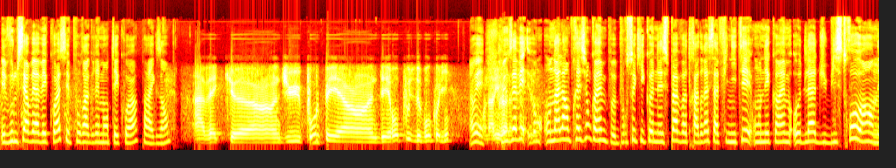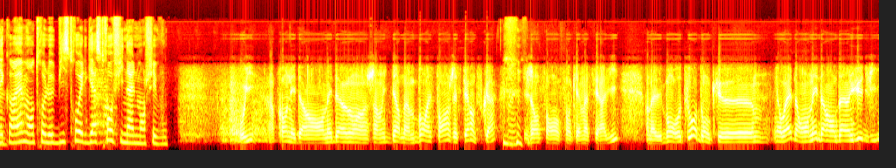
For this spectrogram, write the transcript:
Et vous le servez avec quoi? C'est pour agrémenter quoi, par exemple? Avec euh, du poulpe et des repousses de brocoli. Ah oui, On arrive mais à vous avez, on- on a l'impression quand même, pour ceux qui connaissent pas votre adresse affinité, on est quand même au-delà du bistrot, hein, on est quand même entre le bistrot et le gastro finalement chez vous. Après, on est dans, on est dans, j'ai envie de dire, d'un bon restaurant, j'espère en tout cas. Les gens sont, sont quand même assez ravis. On a des bons retours, donc euh, ouais, dans- on est dans, dans un lieu de vie.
